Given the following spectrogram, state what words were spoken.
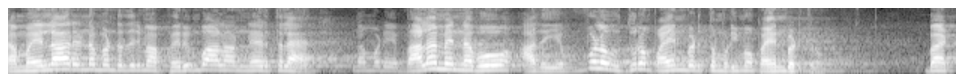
நம்ம எல்லாரும் என்ன பண்ணுறது தெரியுமா? பெரும்பாலான நேரத்தில் நம்முடைய பலம் என்னவோ அதை எவ்வளவு தூரம் பயன்படுத்த முடியுமோ பயன்படுத்துகிறோம் பட்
